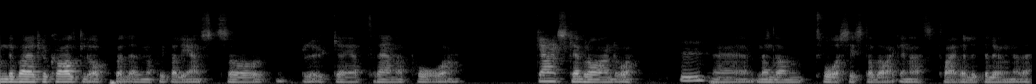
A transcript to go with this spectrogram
om det bara är ett lokalt lopp eller något italienskt så brukar jag träna på ganska bra ändå. Mm. Eh, men de två sista dagarna så tar jag det lite lugnare.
